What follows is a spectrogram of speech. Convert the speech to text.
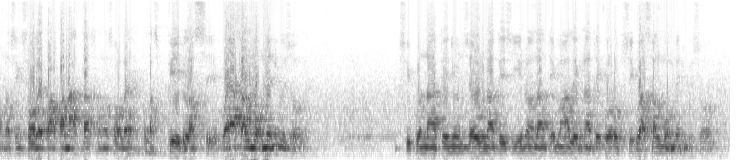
Ono sing soleh papan atas, ono soleh kelas B, kelas C. Wah asal mukmin itu soleh. Meskipun nanti nyun sewu, nanti sino, nanti maling, nanti korupsi, asal mukmin itu soleh.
